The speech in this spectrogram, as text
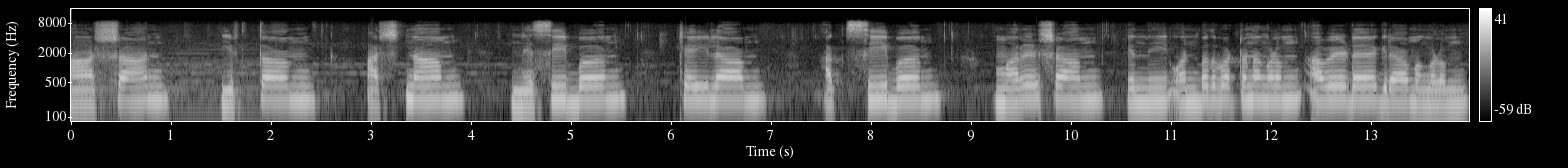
ആഷാൻ ഇഫ്താം അഷ്നാം നസീബം കെയ്ലാം അക്സീബം മറേഷാം എന്നീ ഒൻപത് പട്ടണങ്ങളും അവയുടെ ഗ്രാമങ്ങളും.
